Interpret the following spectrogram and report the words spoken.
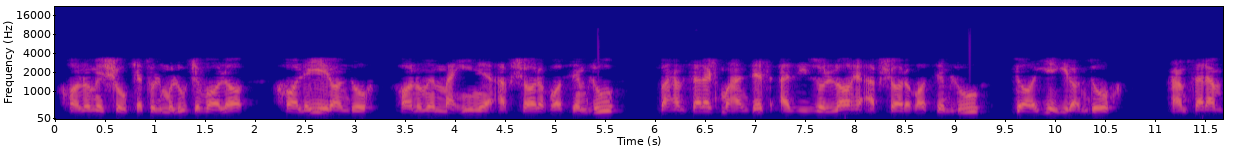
خانم شوکت الملوک والا خاله ایران دخت خانم مهین افشار قاسملو و همسرش مهندس عزیزالله افشار قاسملو دایی ایران دخت. همسرم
